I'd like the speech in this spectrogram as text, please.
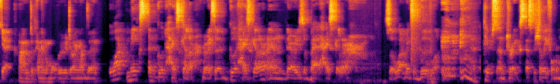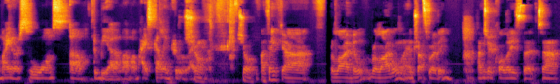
Yeah. Um, depending on what we were doing up there. What makes a good high scaler? There is a good high scaler and there is a bad high scaler. So what makes a good one? Tips and tricks, especially for miners who wants um, to be a, a, high scaling crew, right? Sure, sure. I think uh, reliable, reliable, and trustworthy are two qualities that uh,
